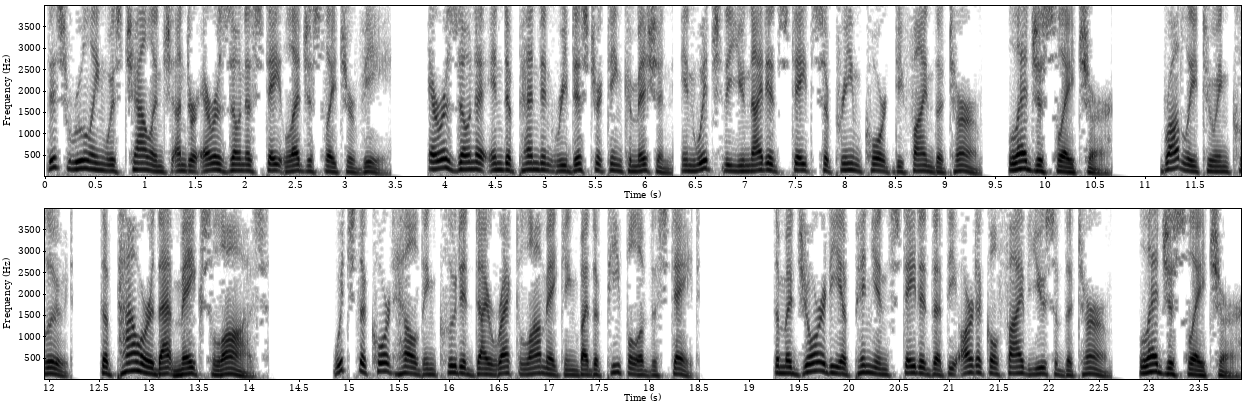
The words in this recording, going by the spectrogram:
This ruling was challenged under Arizona State Legislature v. Arizona Independent Redistricting Commission, in which the United States Supreme Court defined the term legislature broadly to include the power that makes laws, which the court held included direct lawmaking by the people of the state. The majority opinion stated that the Article 5 use of the term legislature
